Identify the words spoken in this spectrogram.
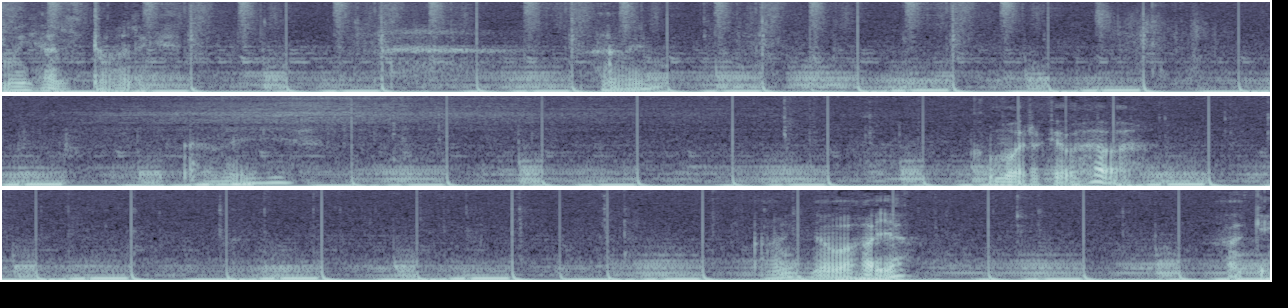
Muy alto, Alex. A ver. A ver. ¿Cómo era que bajaba? Ay, no baja ya. Aquí.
